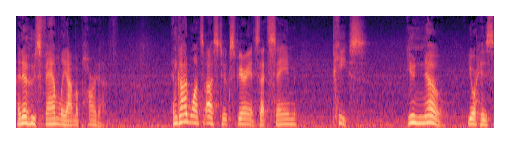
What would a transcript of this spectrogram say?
I know whose family I'm a part of. And God wants us to experience that same peace. You know you're his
